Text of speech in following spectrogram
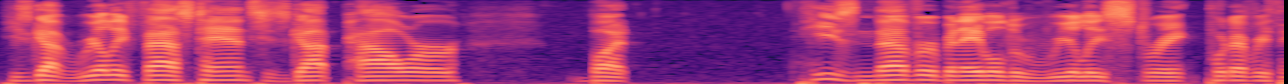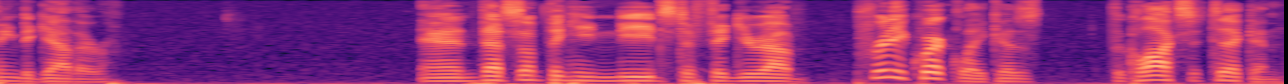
He's got really fast hands, he's got power, but he's never been able to really straight put everything together. And that's something he needs to figure out pretty quickly because the clock's a ticking.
